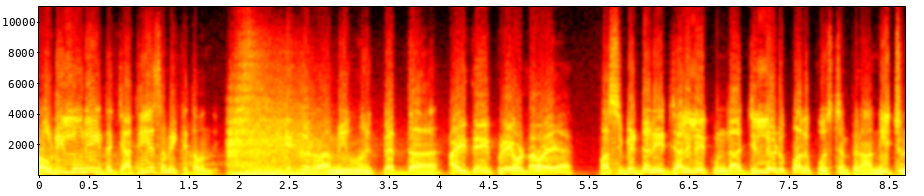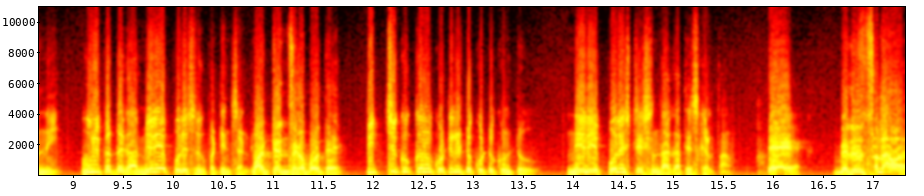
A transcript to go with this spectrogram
రౌడీల్లోనే ఇంత జాతీయ సమైక్యత ఉంది. ఎక్కడ్రా మీ ఊరి పెద్ద? అయితే ఇప్పుడు ఏమంటావయ్యా పసిబిడ్డని జాలి లేకుండా జిల్లేడు పాలు పోసి చంపిన ఆ నీచుణ్ణి ఊరి పెద్దగా మీరే పోలీసులకు పట్టించండి. పట్టించకపోతే? పిచ్చి కుక్కను కొట్టినట్టు కొట్టుకుంటూ నేనే పోలీస్ స్టేషన్ దాకా తీసుకెళ్తాను. ఏ బెదిరిస్తున్నావా?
